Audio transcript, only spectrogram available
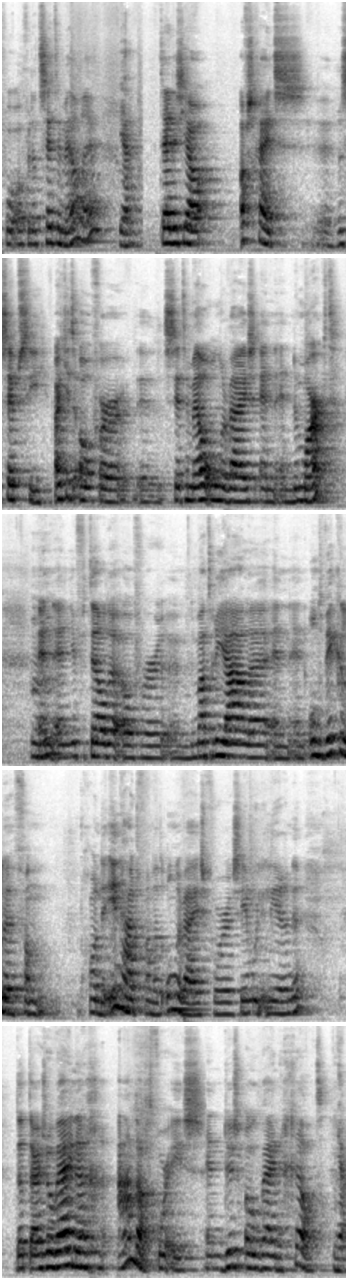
voor, over dat ZML. Hè? Ja. Tijdens jouw afscheidsreceptie had je het over eh, het ZML-onderwijs en, en de markt. mhm. En, en je vertelde over ehm, de materialen en, en ontwikkelen van gewoon de inhoud van het onderwijs voor zeer moeilijk lerenden. Dat daar zo weinig aandacht voor is en dus ook weinig geld. ja.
